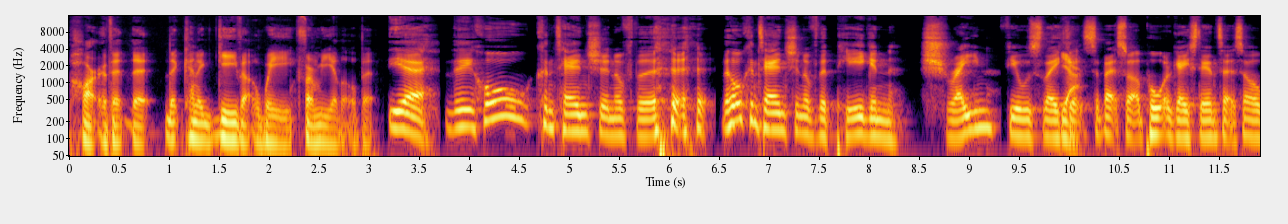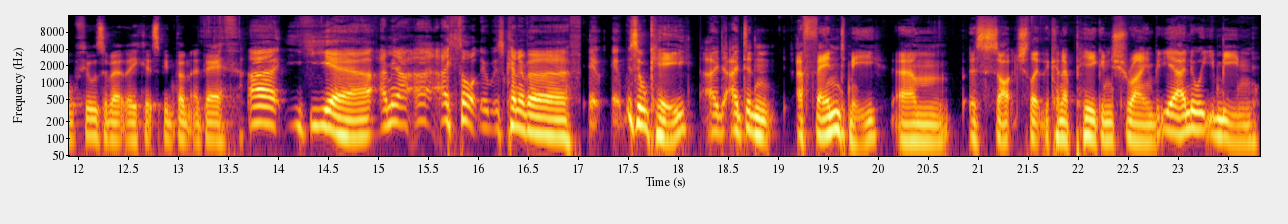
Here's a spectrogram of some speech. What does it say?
part of it that, that kind of gave it away for me a little bit. Yeah, the whole contention of the the whole contention of the pagan shrine feels like Yeah. it's a bit sort of poltergeist into it. It all feels a bit like it's been done to death. Uh, yeah. I mean, I, I thought it was kind of a. It, it was okay. I, I didn't offend me um, as such, like the kind of pagan shrine. But yeah, I know what you mean.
